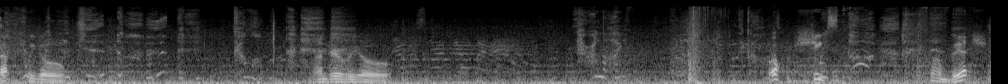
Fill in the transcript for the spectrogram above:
Up we go. Come on. Under we go. They're alive. Oh, shit. Come on, bitch.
